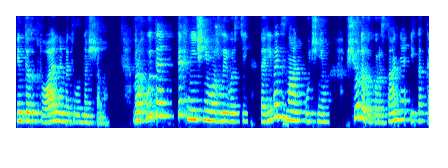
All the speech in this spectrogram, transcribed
інтелектуальними труднощами. Врахуйте технічні можливості та рівень знань учнів щодо використання ІКТ.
